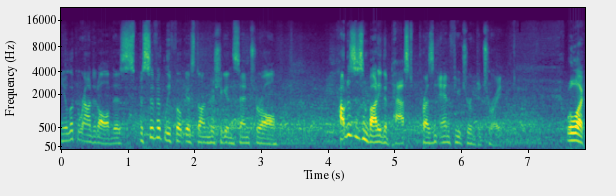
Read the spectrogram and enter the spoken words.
You look around at all of this, specifically focused on Michigan Central. How does this embody the past, present, and future of Detroit? Well, look,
